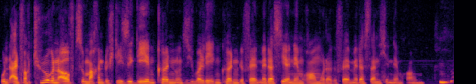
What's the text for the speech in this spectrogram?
und einfach Türen aufzumachen, durch die sie gehen können und sich überlegen können, gefällt mir das hier in dem Raum oder gefällt mir das da nicht in dem Raum. Mhm.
